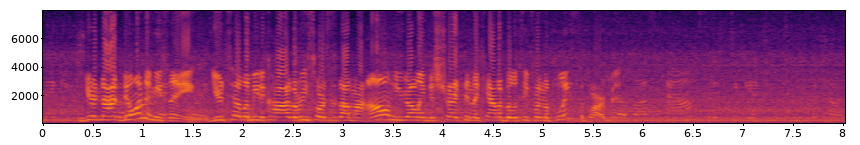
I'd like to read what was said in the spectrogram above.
making. You're not doing anything. You're telling me to call the resources on my own. You're only distracting accountability from the police department. The bus pass is to get you to the shelter.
